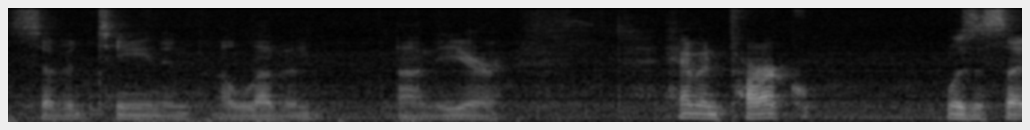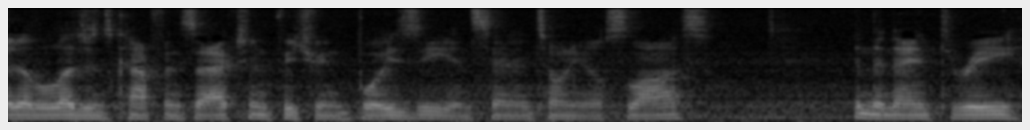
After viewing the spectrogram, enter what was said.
17 and 11 on the year. Hammond Park was the site of the Legends Conference action featuring Boise and San Antonio Sloss. In the 9 3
